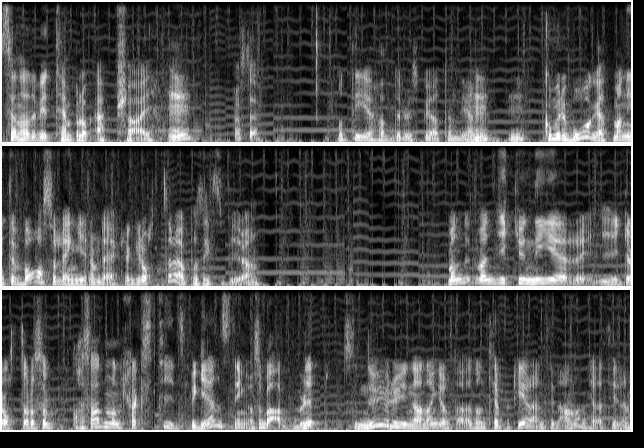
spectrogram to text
Sen hade vi Temple of Apshai. Mm, just det. Och det hade du spelat en del. Mm, mm. Kommer du ihåg att man inte var så länge i de där jäkla grottorna på 64? Man, man gick ju ner i grottor och så, och så hade man en slags tidsbegränsning och så bara blipp, nu är du i en annan grotta. De teleporterar en till en annan hela tiden.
